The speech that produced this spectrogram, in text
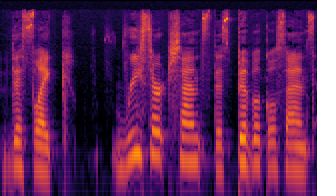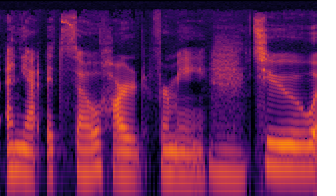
this like research sense this biblical sense and yet it's so hard for me mm. to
